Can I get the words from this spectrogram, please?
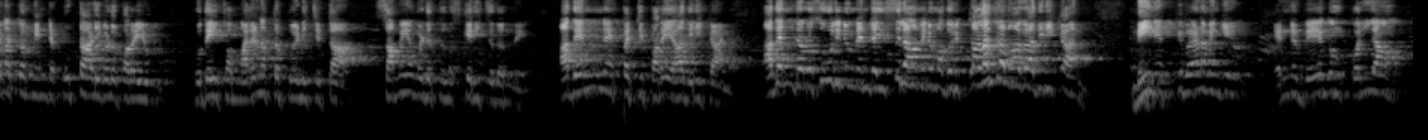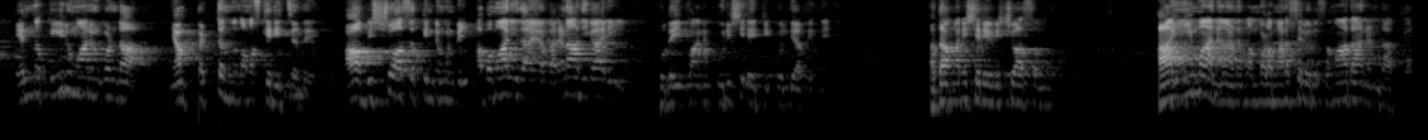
അടക്കം നിന്റെ കൂട്ടാളികൾ പറയും ഹുദൈഫ മരണത്തെ പേടിച്ചിട്ട സമയമെടുത്ത് നിസ്കരിച്ചതെന്ന്. അതെന്നെ പറ്റി പറയാതിരിക്കാൻ അതെന്റെ റസൂലിനും എന്റെ ഇസ്ലാമിനും അതൊരു കളങ്കമാകാതിരിക്കാൻ നീ എനിക്ക് വേണമെങ്കിൽ എന്നെ വേഗം കൊല്ലാം എന്ന തീരുമാനം കൊണ്ടാ ഞാൻ പെട്ടെന്ന് നമസ്കരിച്ചത്. ആ വിശ്വാസത്തിന്റെ മുൻപിൽ അപമാനിതായ ഭരണാധികാരി ഹുദൈഫാനെ കുരിശിലേറ്റി കൊല്ലുക പിന്നെ. അതാ മനുഷ്യരെ വിശ്വാസം. ആ ഈമാനാണ് നമ്മുടെ മനസ്സിൽ ഒരു സമാധാനം ഉണ്ടാക്കുക.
